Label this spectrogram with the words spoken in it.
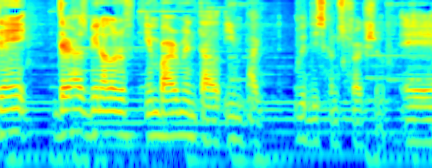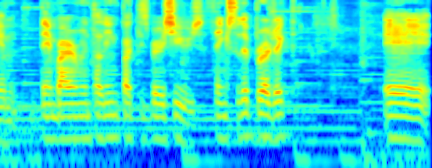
they there has been a lot of environmental impact with this construction. Um, the environmental impact is very serious. Thanks to the project, uh,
